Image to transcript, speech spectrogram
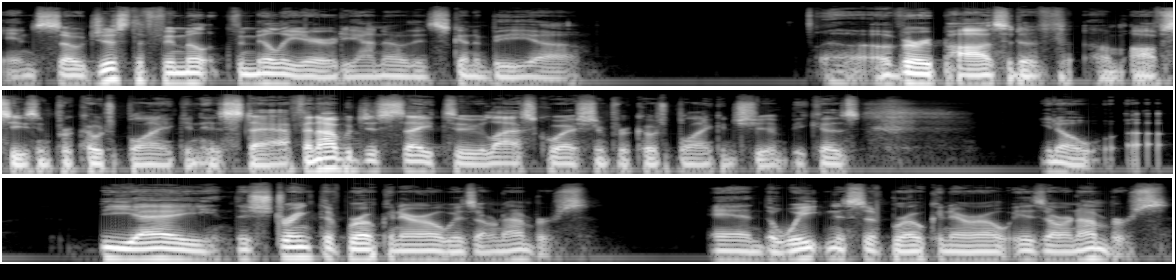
and so just the famili- familiarity i know that's going to be uh, a very positive um, off season for coach blank and his staff and i would just say to last question for coach blankenship because you know uh, BA, the strength of Broken Arrow is our numbers, and the weakness of Broken Arrow is our numbers.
